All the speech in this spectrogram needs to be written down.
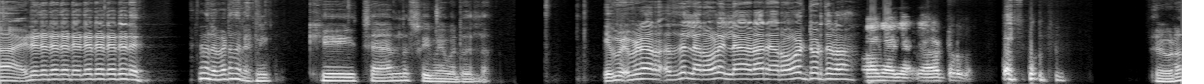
ആ ഇട് ഇട് ഇട് ഇട് ഇട് ഇട് ഇട് എനിക്ക് ചാനൽ സ്ട്രീം ചെയ്യാൻ പറ്റത്തില്ല. ഇവിടെ ഇതില്ല റോൾ ഇല്ല. റോൾ ഇട്ട് കൊടുത്തടാ. ആ ഞാൻ ഞാൻ ഇട്ട് കൊടുക്കാം. എവിടാ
